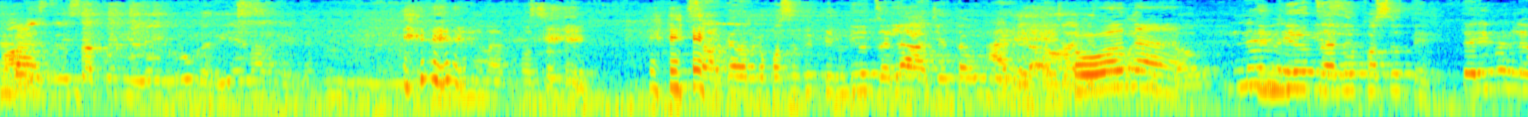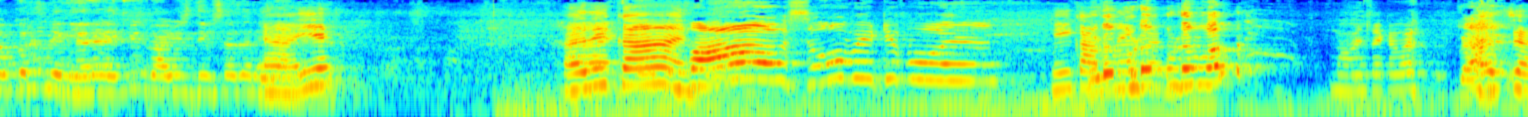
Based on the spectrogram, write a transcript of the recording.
बावीस दिवसातून लेकरू घरी येणार आहे सारखा सारखं दे तीन दिवस झाले आज येता हो ना. तीन दिवस झाले दे तरी पण लवकरच निघले ना एकवीस बावीस दिवसाचा हा अरे काय वाव सो ब्युटिफुल मी काम पुढे पुढे करत. पुढे बोल. मोबाईलच्या कवर. काय अच्छा.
